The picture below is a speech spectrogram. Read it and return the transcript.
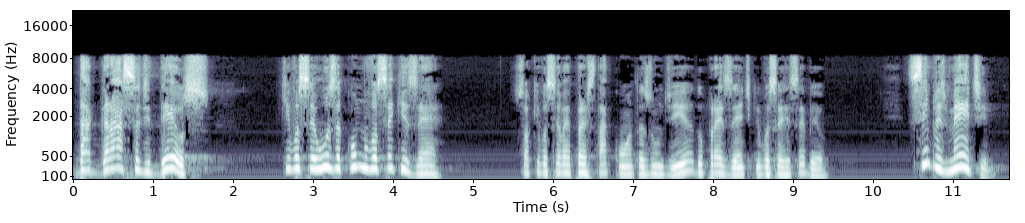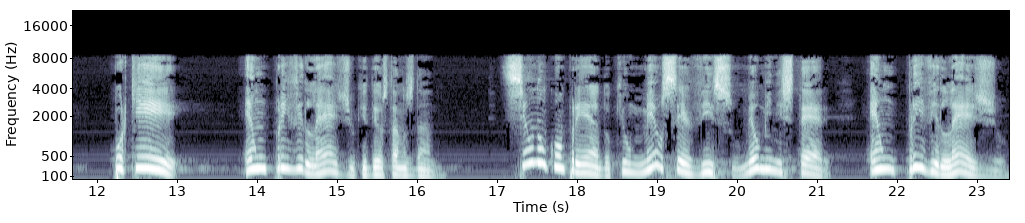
da graça de Deus que você usa como você quiser. Só que você vai prestar contas um dia do presente que você recebeu. Simplesmente porque é um privilégio que Deus está nos dando. Se eu não compreendo que o meu serviço, o meu ministério, é um privilégio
